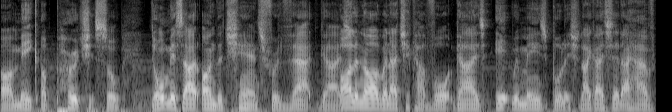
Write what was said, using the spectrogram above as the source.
uh, make a purchase so don't miss out on the chance for that, guys. All in all, when I check out Volt, guys, it remains bullish. Like I said, I have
